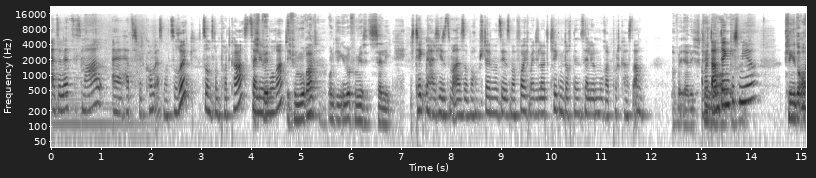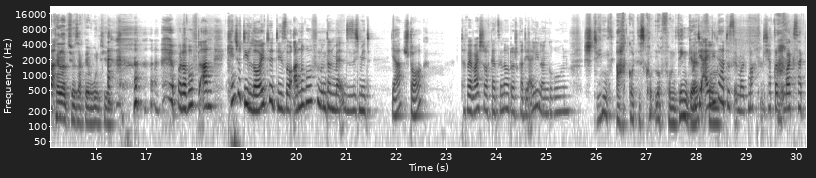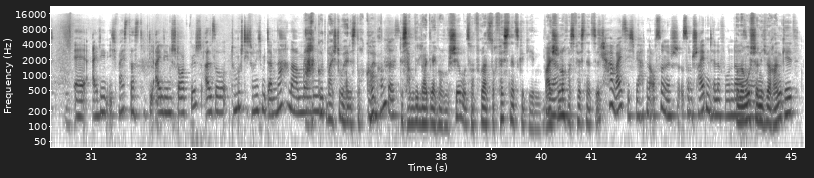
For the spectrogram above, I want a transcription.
Also letztes Mal, äh, herzlich willkommen erstmal zurück zu unserem Podcast, Sally ich und bin, Murat. Ich bin Murat und gegenüber von mir sitzt Sally. Ich denke mir halt jedes Mal, also warum stellen wir uns jedes Mal vor? Ich meine, die Leute klicken doch den Sally und Murat Podcast an. Aber ehrlich, Aber dann denke ich mir, Klingelt doch auch keiner an und sagt, wer wohnt hier. oder ruft an, kennst du die Leute, die so anrufen und dann melden sie sich mit, ja, Stork? Dabei weißt du doch ganz genau, du hast gerade die Eileen angerufen. Stimmt. Ach Gott, das kommt noch vom Ding, gell? Und die Eileen vom, hat es immer gemacht. Und ich habe dann immer gesagt, äh, Eileen, ich weiß, dass du die Eileen Stork bist. Also du musst dich doch nicht mit deinem Nachnamen melden. Ach Gott, weißt du, woher das noch kommt? kommt das? Das haben die Leute gleich mal auf dem Schirm. Und zwar früher hat es doch Festnetz gegeben. Weißt Ja. du noch, was Festnetz ist? Ja, weiß ich. Wir hatten auch so, eine, so ein Scheibentelefon da. Und dann so. wusste ich ja nicht, wer rangeht.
